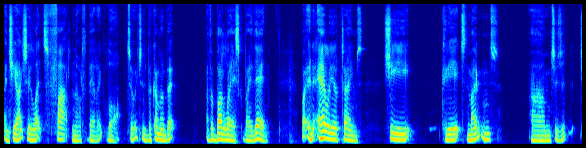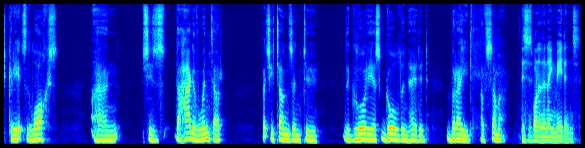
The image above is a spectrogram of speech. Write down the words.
and she actually lets fart North Berwick law, so which has become a bit of a burlesque by then. But in earlier times, she creates the mountains, um, she creates the lochs, and she's the hag of winter, but she turns into the glorious golden headed bride of summer. This is one of the nine maidens.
